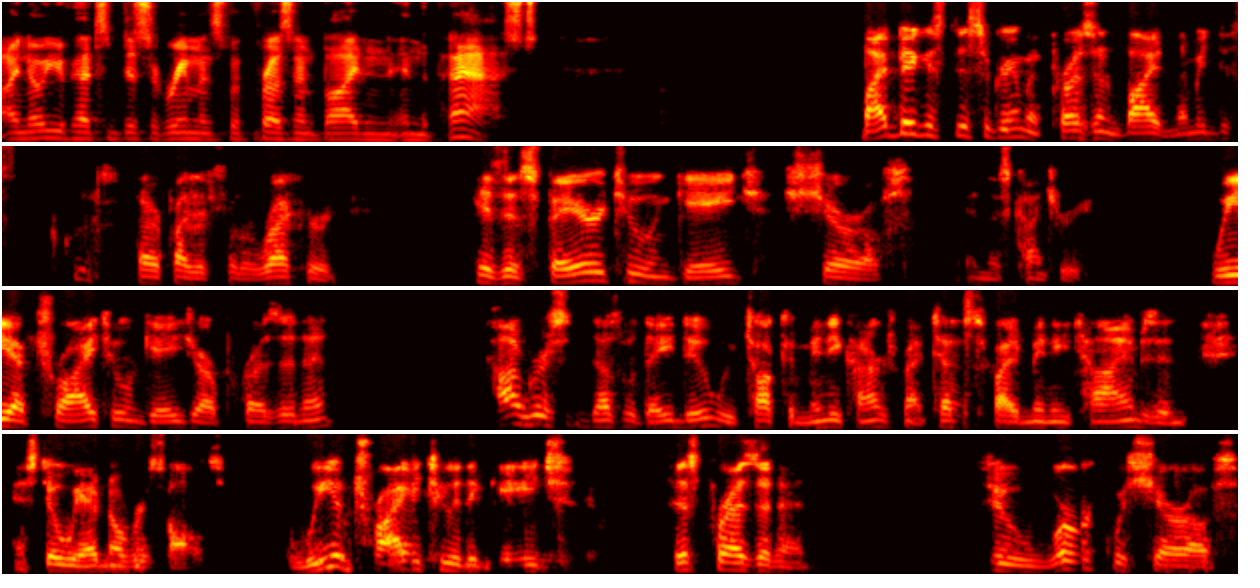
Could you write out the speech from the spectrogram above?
I know you've had some disagreements with President Biden in the past. My biggest disagreement with President Biden, let me just clarify this for the record, is it's fair to engage sheriffs in this country. We have tried to engage our president. Congress does what they do. We've talked to many congressmen, I testified many times, and, and still we have no results. We have tried to engage this president to work with sheriffs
